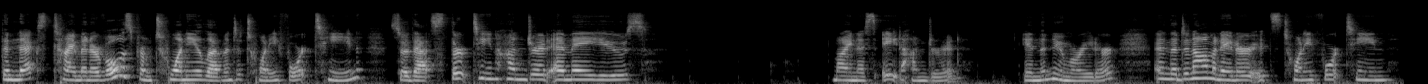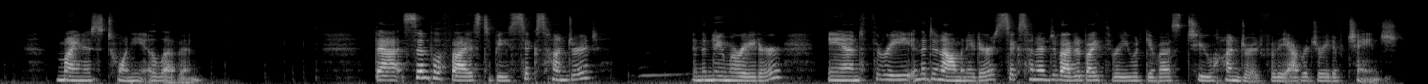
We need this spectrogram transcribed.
The next time interval is from 2011 to 2014. So that's 1300 MAUs minus 800 in the numerator. And the denominator, it's 2014 minus 2011. That simplifies to be 600 in the numerator and 3 in the denominator. 600 divided by 3 would give us 200 for the average rate of change.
